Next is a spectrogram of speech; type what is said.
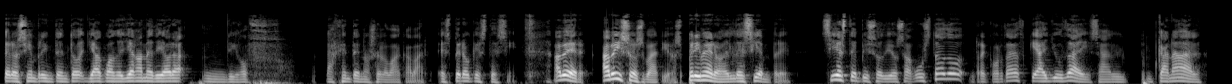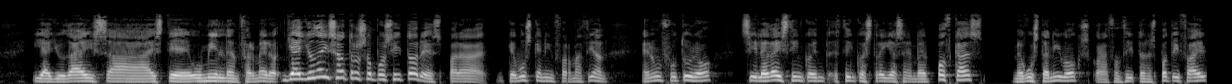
Pero siempre intento, ya cuando llega media hora, mm, digo, la gente no se lo va a acabar. Espero que esté sí. A ver, avisos varios. Primero, el de siempre. Si este episodio os ha gustado, recordad que ayudáis al canal y ayudáis a este humilde enfermero y ayudáis a otros opositores para que busquen información en un futuro si le dais cinco, estrellas en el podcast, me gusta en iVoox, corazoncito en Spotify,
